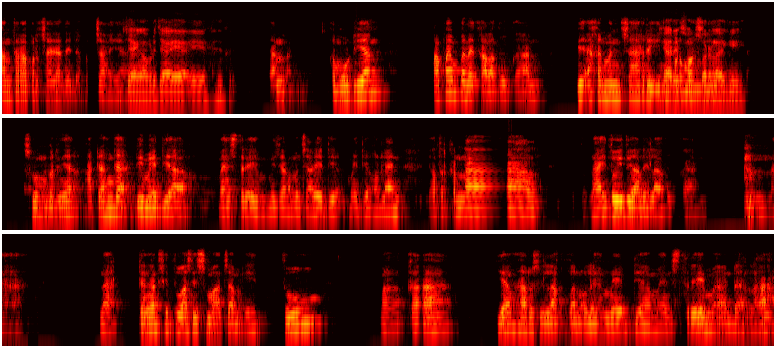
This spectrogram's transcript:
antara percaya dan tidak percaya. percaya nggak percaya, iya. Dan kemudian apa yang mereka lakukan? Dia akan mencari Cari informasi sumber lagi. sumbernya ada nggak di media mainstream, misalkan mencari di media online yang terkenal. Nah itu itu yang dilakukan. nah, nah dengan situasi semacam itu maka yang harus dilakukan oleh media mainstream adalah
